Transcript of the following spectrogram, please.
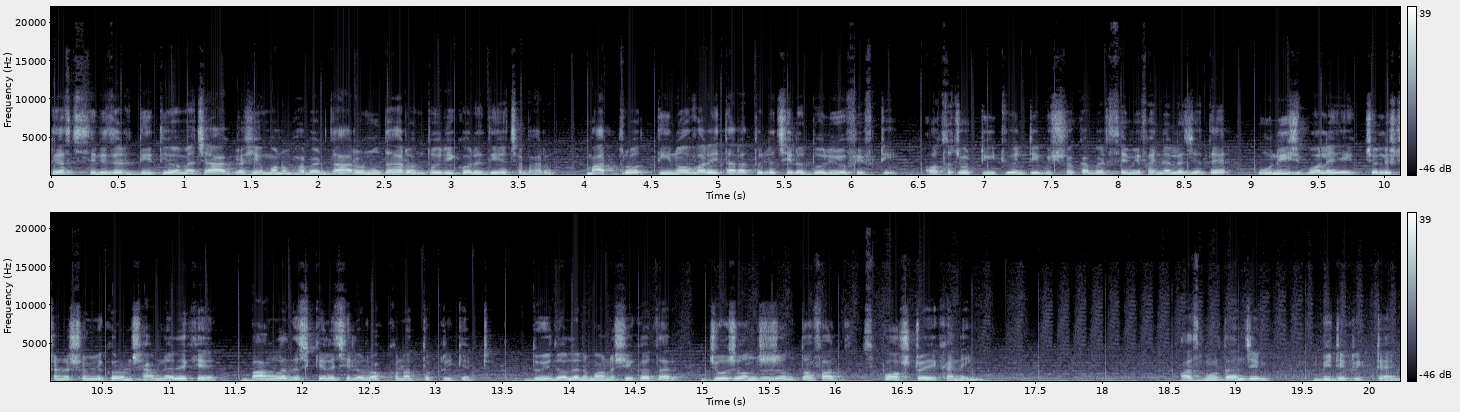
টেস্ট সিরিজের দ্বিতীয় ম্যাচে আগ্রাসী মনোভাবের দারুণ উদাহরণ তৈরি করে দিয়েছে ভারত। মাত্র তিন ওভারেই তারা তুলেছিল দলীয় ফিফটি অথচ টি টোয়েন্টি বিশ্বকাপের সেমিফাইনালে যেতে উনিশ বলে একচল্লিশ রানের সমীকরণ সামনে রেখে বাংলাদেশ খেলেছিল রক্ষণাত্মক ক্রিকেট। দুই দলের মানসিকতার যোজন যোজন তফাত স্পষ্ট এখানেই। Ajmal Tanzim BD cric time.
